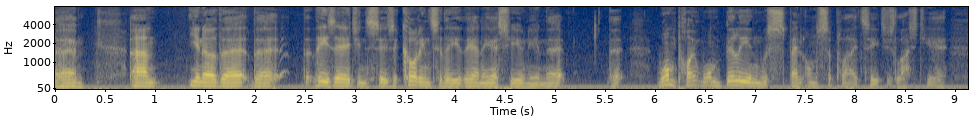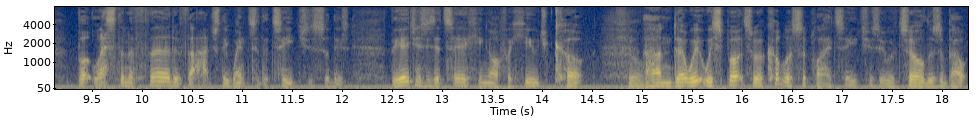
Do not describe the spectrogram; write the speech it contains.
Um, and you know, the, the, the, these agencies, according to the, the NAS union, that that 1.1 billion was spent on supply teachers last year, but less than a third of that actually went to the teachers. So these, the agencies are taking off a huge cut. Sure. And uh, we, we spoke to a couple of supply teachers who have told us about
